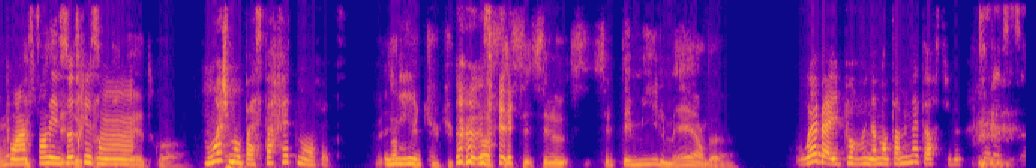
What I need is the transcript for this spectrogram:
Comment Pour l'instant, les autres, ils ont- quoi Moi je m'en passe parfaitement en fait. Mais non, Mais tu, tu, tu peux pas, c'est- le, c'est le T-1000, merde. Ouais bah il peut revenir dans Terminator si tu veux. Voilà, c'est ça.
